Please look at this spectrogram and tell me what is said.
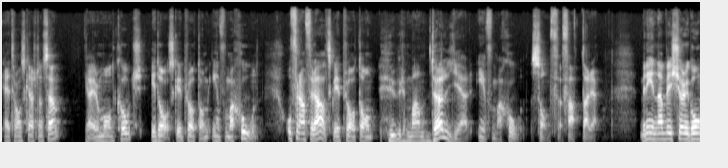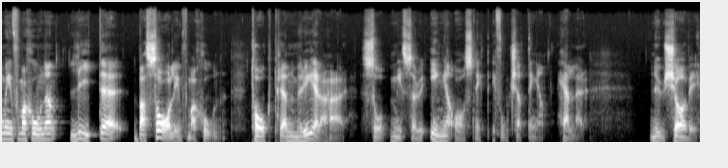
Jag heter Hans Carstensen. Jag är romancoach. Idag ska vi prata om information. Och framförallt ska vi prata om hur man döljer information som författare. Men innan vi kör igång med informationen, lite basal information. Ta och prenumerera här så missar du inga avsnitt i fortsättningen heller. Nu kör vi!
